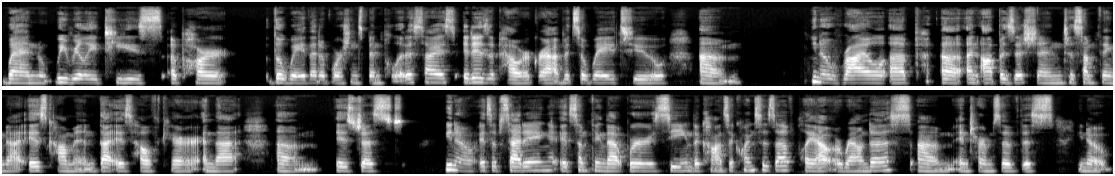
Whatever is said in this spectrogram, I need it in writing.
when we really tease apart the way that abortion's been politicized, it is a power grab. It's a way to um, you know, rile up uh, an opposition to something that is common, that is healthcare, and that um, is just, you know, it's upsetting. It's something that we're seeing the consequences of play out around us um, in terms of this, you know,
